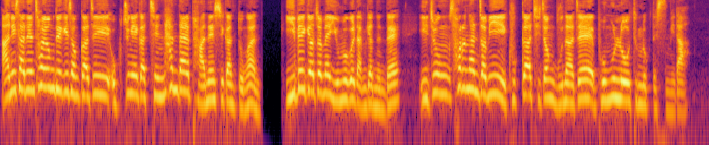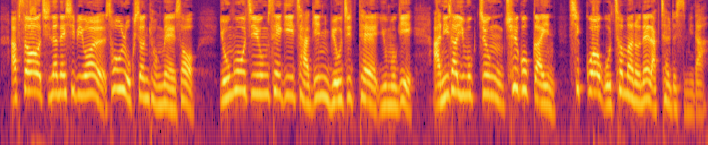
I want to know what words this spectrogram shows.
안의사는 처형되기 전까지 옥중에 갇힌 한 달 반의 시간 동안 200여 점의 유목을 남겼는데 이 중 31점이 국가지정문화재 보물로 등록됐습니다. 앞서 지난해 12월 서울 옥션 경매에서 용호지웅 색이 작인 묘지태 유목이 안이사 유목 중 최고가인 19억 5천만 원에 낙찰됐습니다.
